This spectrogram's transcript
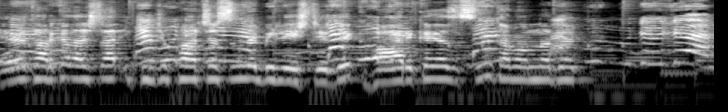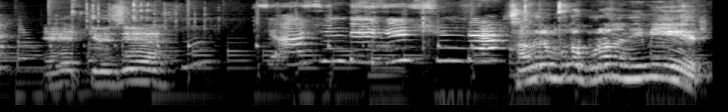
Evet arkadaşlar ikinci parçasını da birleştirdik. Harika yazısını tamamladık. Evet gözü. Sanırım bu da buranın Emir.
